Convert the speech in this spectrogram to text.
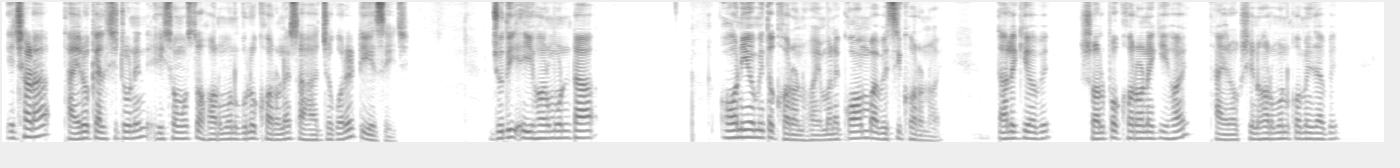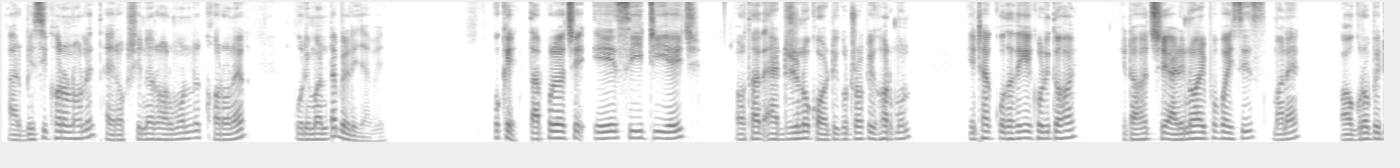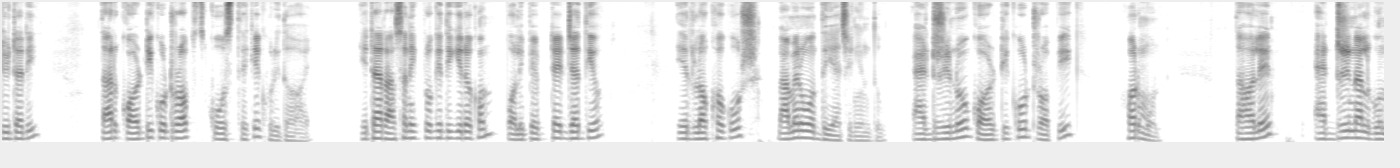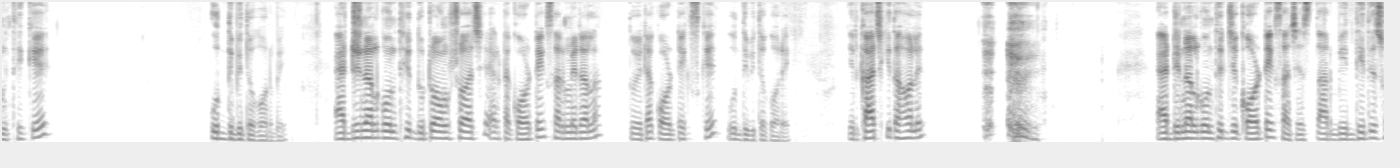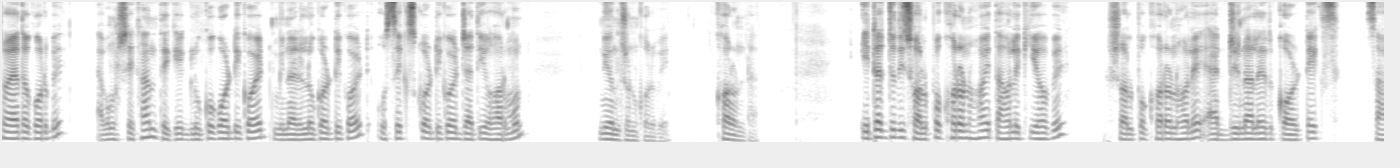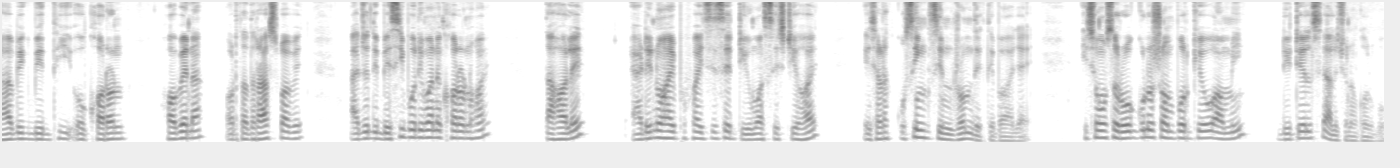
এছাড়া থাইরোক্যালসিটোনিন এই সমস্ত হরমোনগুলো ক্ষরণে সাহায্য করে টিএসএইচ যদি এই হরমোনটা অনিয়মিত ক্ষরণ হয় মানে কম বা বেশি ক্ষরণ হয়, তাহলে কী হবে? স্বল্প ক্ষরণে কী হয়? থাইরক্সিন হরমোন কমে যাবে। আর বেশি ক্ষরণ হলে থাইরক্সিনের হরমোনের ক্ষরণের পরিমাণটা বেড়ে যাবে। ওকে, তারপরে হচ্ছে এসিটিএইচ অর্থাৎ অ্যাড্রিনো কর্টিকোট্রপিক হরমোন। এটা কোথা থেকে খরিত হয়? এটা হচ্ছে অ্যাডিনো হাইপোপাইসিস মানে অগ্রপিডিউটারি তার কর্টিকোট্রপস কোষ থেকে খরিত হয়। এটা রাসায়নিক প্রকৃতি কীরকম? পলিপেপটাইড জাতীয়। এর লক্ষ্য কোষ নামের মধ্যেই আছে কিন্তু। Adrenocorticotropic hormone. তাহলে অ্যাড্রিনাল গ্রন্থিকে উদ্দীপিত করবে। অ্যাড্রিনাল গ্রন্থির দুটো অংশ আছে, একটা কর্টেক্স আর মেডালা। তো এটা কর্টেক্সকে উদ্দীপিত করে। এর কাজ কি তাহলে? অ্যাড্রিনাল গ্রন্থির যে কর্টেক্স আছে, তার বৃদ্ধিতে সহায়তা করবে এবং সেখান থেকে গ্লুকোকর্টিকয়েড মিনারেলোকর্টিকয়েড ও সেক্স কর্টিকয়েড জাতীয় হরমোন নিয়ন্ত্রণ করবে ক্ষরণটা। এটার যদি স্বল্পক্ষরণ হয়, তাহলে কি হবে? স্বল্পক্ষরণ হলে অ্যাড্রিনালের কর্টেক্স স্বাভাবিক বৃদ্ধি ও ক্ষরণ হবে না, অর্থাৎ হ্রাস পাবে। আর যদি বেশি পরিমাণে ক্ষরণ হয়, তাহলে অ্যাডিনো হাইপোফাইসিসের টিউমার সৃষ্টি হয়। এছাড়া কুসিং সিনড্রোম দেখতে পাওয়া যায়। এই সমস্ত রোগগুলো সম্পর্কেও আমি ডিটেলসে আলোচনা করব।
